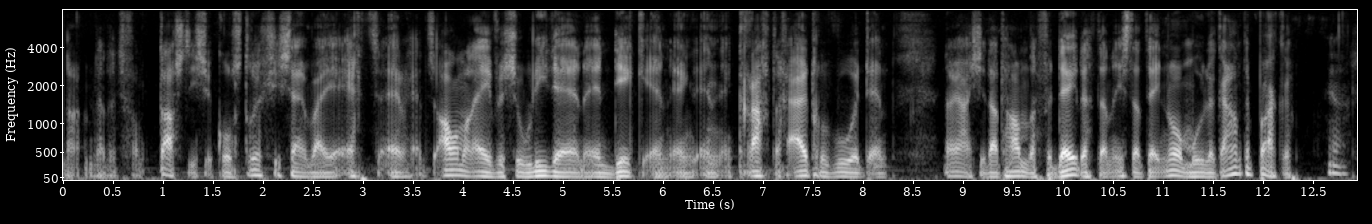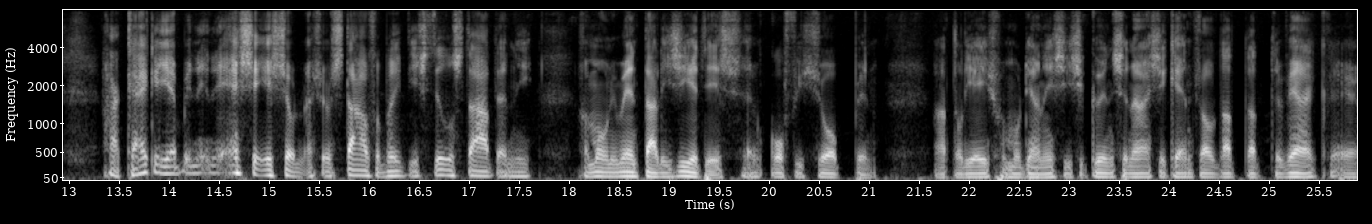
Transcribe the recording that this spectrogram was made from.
Nou, omdat het fantastische constructies zijn waar je echt, er- het is allemaal even solide en, en dik en, en, en, en krachtig uitgevoerd. En nou ja, als je dat handig verdedigt, dan is dat enorm moeilijk aan te pakken. Ja. Ga kijken, je hebt in, in Essen is zo'n zo'n staalfabriek die stilstaat en die gemonumentaliseerd is. Een koffieshop en ateliers voor modernistische kunstenaars. Je kent wel dat, dat werk. eh,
